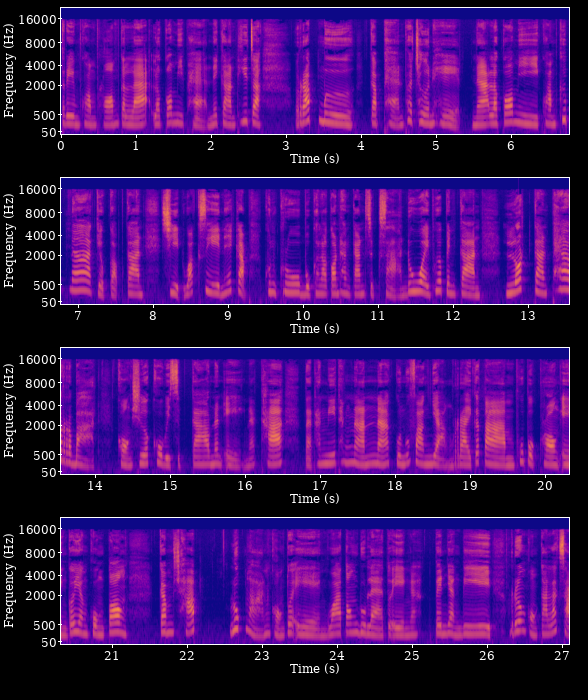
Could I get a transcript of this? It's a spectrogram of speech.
เตรียมความพร้อมกันแล้ว แล้วก็มีแผนในการที่จะรับมือกับแผนเผชิญเหตุนะแล้วก็มีความคืบหน้าเกี่ยวกับการฉีดวัคซีนให้กับคุณครูบุคลากรทางการศึกษาด้วย เพื่อเป็นการลดการแพร่ระบาดของเชื้อโควิด -19 นั่นเองนะคะ แต่ทั้งนี้ทั้งนั้นนะคุณผู้ฟังอย่างไรก็ตาม ผู้ปกครองเองก็ยังคงต้องกำชับ ลูกหลานของตัวเองว่าต้องดูแลตัวเองเป็นอย่างดี เรื่องของการรักษา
